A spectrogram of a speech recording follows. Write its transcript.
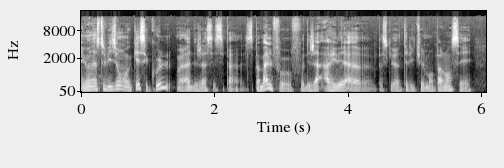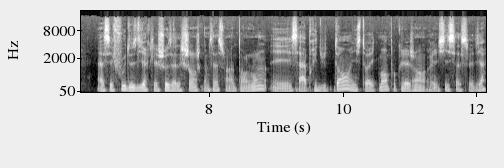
Et on a cette vision, ok, c'est cool, voilà, déjà, c'est pas, pas mal, il faut, faut, déjà arriver là, euh, parce que intellectuellement parlant, c'est assez fou de se dire que les choses elles changent comme ça sur un temps long. Et ça a pris du temps historiquement pour que les gens réussissent à se le dire.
